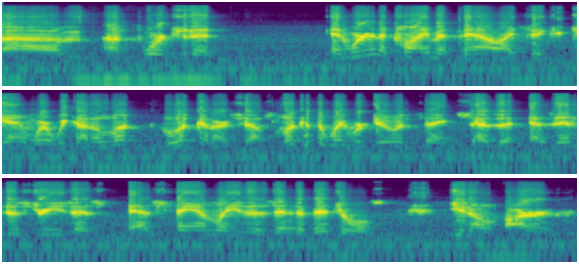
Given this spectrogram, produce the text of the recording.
um, unfortunate and we're in a climate now, I think, again, where we got to look look at ourselves, look at the way we're doing things as a, as industries, as as families, as individuals. You know, are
